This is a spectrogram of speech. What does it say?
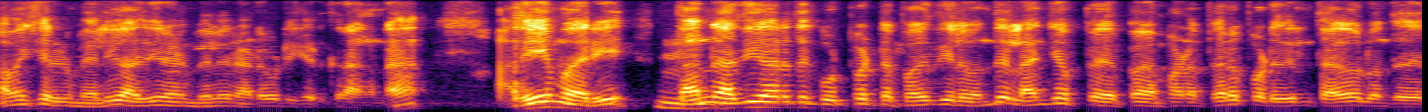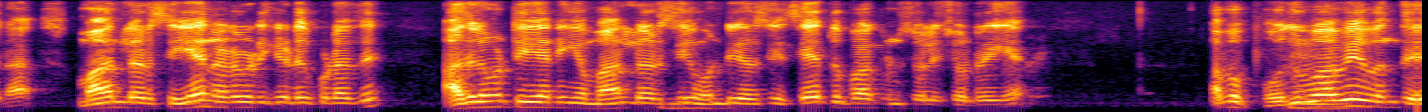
அமைச்சர்கள் மேலேயோ அதிகாரிகள் மேலேயோ நடவடிக்கை எடுக்கிறாங்கன்னா அதே மாதிரி. தன் அதிகாரத்துக்கு உட்பட்ட பகுதியில வந்து லஞ்சம் பணம் பெறப்படுதுன்னு தகவல் வந்ததுன்னா மாநில அரசு ஏன் நடவடிக்கை எடுக்கக்கூடாது? அதுல மட்டும் ஏன் நீங்க மாநில அரசையும் ஒன்றிய அரசையும் சேர்த்து பார்க்கணும்னு சொல்லி சொல்றீங்க? அப்ப பொதுவாவே வந்து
